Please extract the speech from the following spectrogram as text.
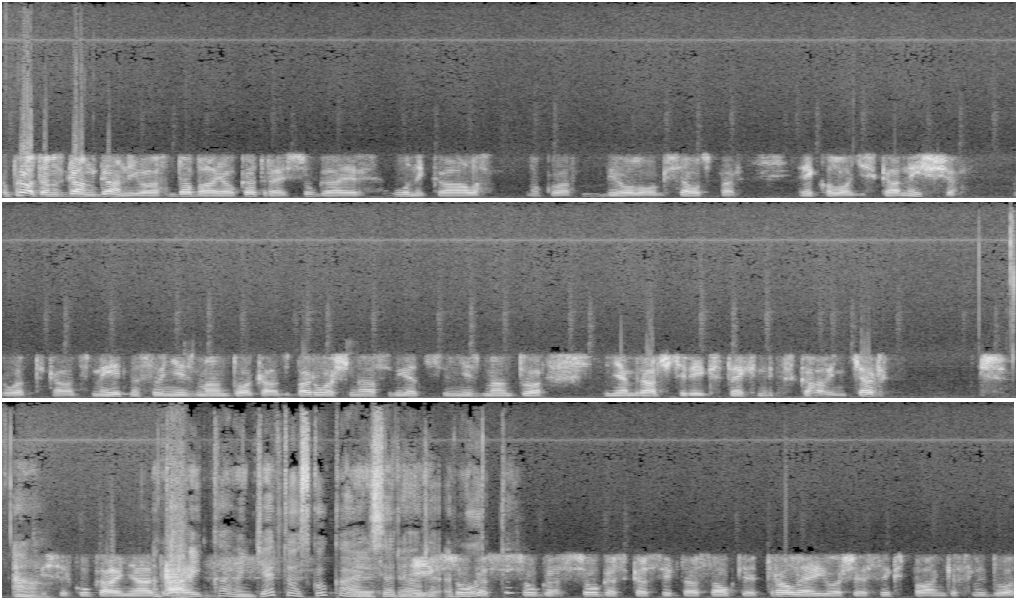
Nu, protams, gan, gan, jo dabā jau katrai sugai ir unikāla, nu, ko biologi sauc par ekoloģiskā niša Proti, kādas mītnes viņi izmanto, kādas barošanās vietas viņi izmanto. Viņiem ir atšķirīgas tehnikas, kā viņi ķer. Ah. Viss ir kukaiņā. Kā, vi, kā viņi ķer tos kukaiņus ar, ar, ar sugas, sugas, sugas, kas ir tās augtie tralējošie sikspāņi, kas lido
